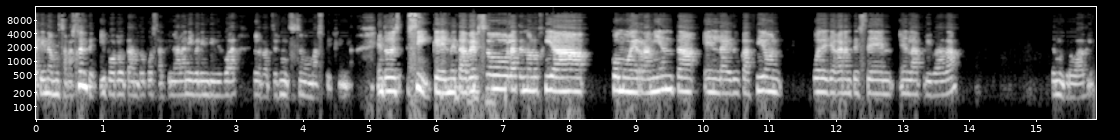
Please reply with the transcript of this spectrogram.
que atienda a mucha más gente y por lo tanto, pues al final a nivel individual la ratio es muchísimo más pequeña. Entonces, sí, que el metaverso, la tecnología como herramienta en la educación puede llegar antes en, la privada, es muy probable.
